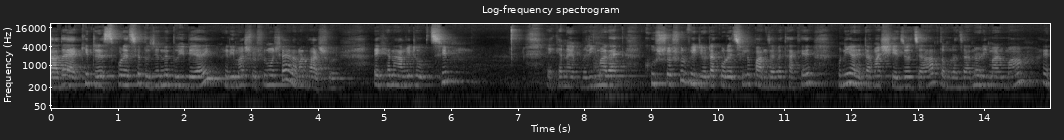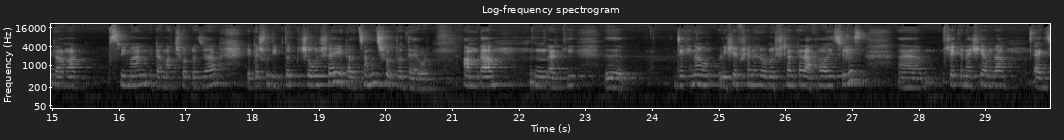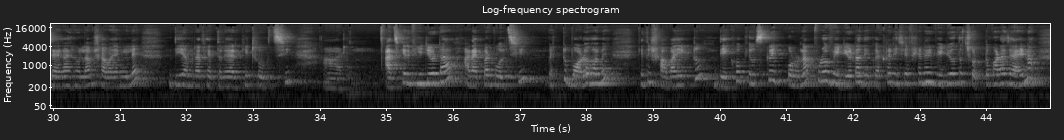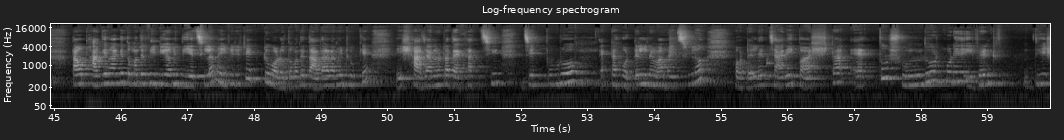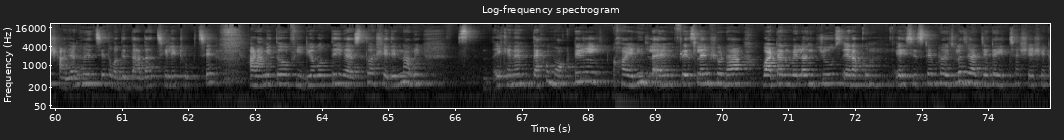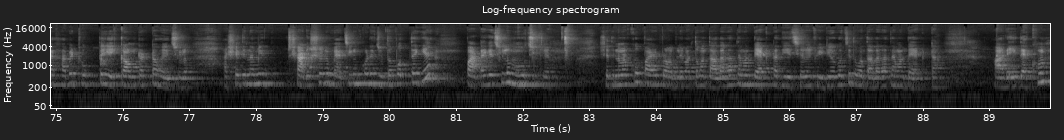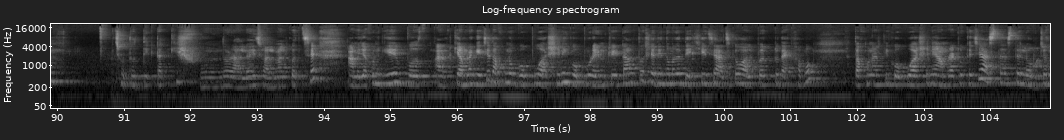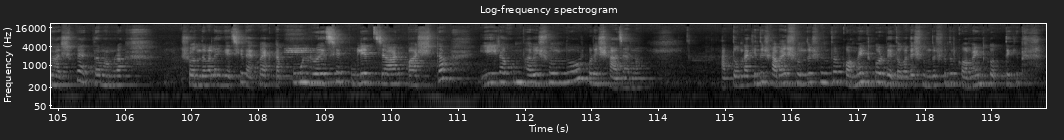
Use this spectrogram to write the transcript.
দাদা একই ড্রেস পরেছে, দুজনে দুই বেয়াই, রিমার শ্বশুরমশাই আর আমার ভাসুর। এখানে আমি ঢুকছি। এখানে রিমার এক খুশশ্বশুর ভিডিওটা করেছিল, পাঞ্জাবে থাকে। উনি, আর এটা আমার সেজো যা, তোমরা জানো রিমার মা। এটা আমার শ্রীমান, এটা আমার ছোট যা। এটা সুদীপ্তর পিসমশাই, এটা হচ্ছে আমার ছোট দেওর। আমরা আর কি যেখানে রিসেপশনের অনুষ্ঠানটা রাখা হয়েছিল সেখানে এসে আমরা এক জায়গায় হলাম সবাই মিলে। দিয়ে আমরা ভেতরে আর কি ঢুকছি। আর আজকের ভিডিওটা আর একবার বলছি। একটু বড় হবে, কিন্তু সবাই একটু দেখো, কেউ স্ক্রিপ করো না, পুরো ভিডিওটা দেখো। একটা রিসেপশনের ভিডিও তো ছোট্ট করা যায় না, তাও ভাগে ভাগে তোমাদের ভিডিও আমি দিয়েছিলাম। এই ভিডিওটা একটু বড়, তোমাদের দাদার আমি ঢুকে এই সাজানোটা দেখাচ্ছি, যে পুরো একটা হোটেল নেওয়া হয়েছিল। হোটেলের চারিপাশটা এত সুন্দর করে ইভেন্ট দিয়ে সাজানো হয়েছে, তোমাদের দাদার ছেলে ঢুকছে। আর আমি তো ভিডিও করতেই ব্যস্ত, আর সেদিন না আমি এখানে দেখো মকটেল হয়নি lime fresh lime soda watermelon juice এরকম এই সিস্টেমটা হয়েছিল। যার যেটা ইচ্ছা সে সেটা খাবে, ঢুকতেই এই কাউন্টারটা হয়েছিল। আর সেদিন আমি শাড়ির সঙ্গে ম্যাচিং করে জুতো পরতে গিয়ে পাটা গেছিল মুচকে। সেদিন আমার খুব পায়ের প্রবলেম আর তোমার দাদার হাতে আমার ব্যাগটা দিয়েছি। আমি ভিডিও করছি, তোমার দাদার হাতে আমার ব্যাগটা। আর এই দেখো চতুর্দিকটা কি সুন্দর আলোয় ঝলমল করছে। আমি যখন গিয়ে আর কি আমরা গেছি তখনও গপু আসেনি, গপুর এন্ট্রিটা তো সেদিন তোমাদের দেখিয়েছি, আজকেও অল্প একটু দেখাবো। তখন আর কি গপু আসেনি, আমরা ঢুকেছি, আস্তে আস্তে লোকজন আসবে। একদম আমরা সন্ধ্যাবেলায় গেছি, দেখো একটা পুল রয়েছে, পুলের চার পাশটা এইরকমভাবে সুন্দর করে সাজানো। আর তোমরা কিন্তু সবাই সুন্দর সুন্দর কমেন্ট করবে। তোমাদের সুন্দর সুন্দর কমেন্ট করতে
